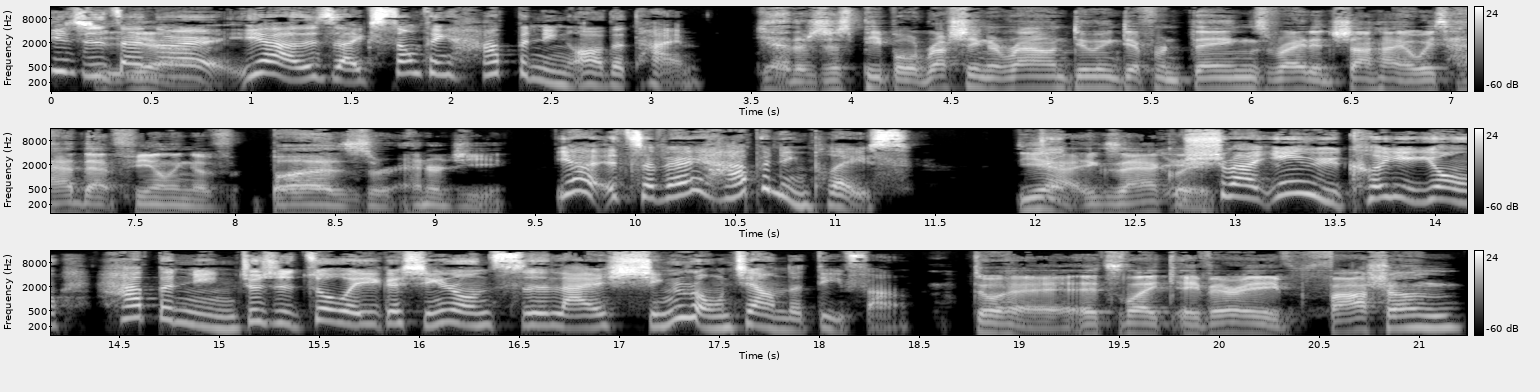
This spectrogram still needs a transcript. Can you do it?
一直在那儿，yeah，it's like something happening all the time。 Yeah, there's just people rushing around doing different things, right? And Shanghai always had that feeling of buzz or energy. Yeah, it's a very happening place， Yeah, exactly. 是吧？英语可以用 happening，就是作为一个形容词来形容这样的地方， 对 It's like a very fashion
